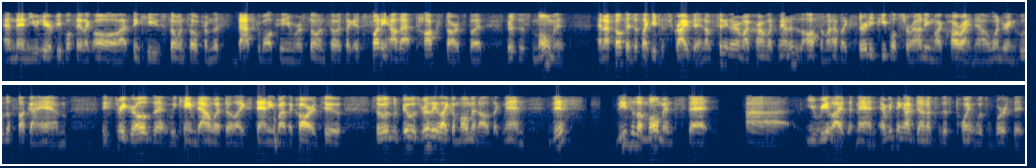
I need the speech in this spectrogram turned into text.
And then you hear people say like, "Oh, I think he's so and so from this basketball team or so and so." It's like it's funny how that talk starts, but there's this moment and I felt it just like you described it. And I'm sitting there in my car. I'm like, man, this is awesome. I have like 30 people surrounding my car right now, wondering who the fuck I am. These three girls that we came down with are like standing by the car too. So it was it was really like a moment. I was like, man, this these are the moments that uh you realize that man, everything I've done up to this point was worth it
